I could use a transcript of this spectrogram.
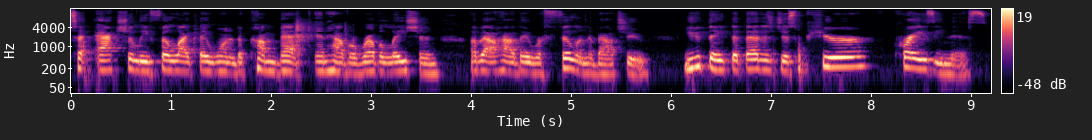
to actually feel like they wanted to come back and have a revelation about how they were feeling about you. You think that that is just pure craziness.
